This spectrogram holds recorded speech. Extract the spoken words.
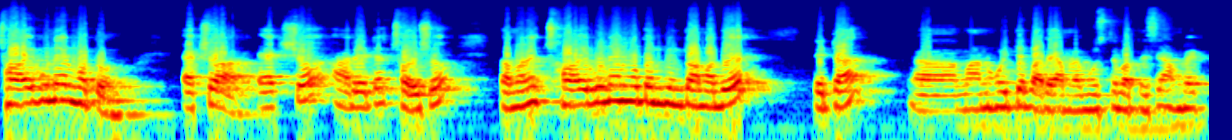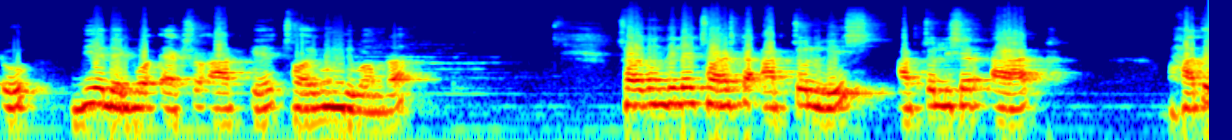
ছয় গুণের মতন, একশো আট, একশো আর এটা ছয়শো। তার মানে ছয় গুণের মতন কিন্তু আমাদের এটা মান হইতে পারে, আমরা বুঝতে পারতেছি। আমরা একটু দিয়ে দেখব, একশো আটকে ছয় গুণ দিব আমরা। ছয় গুণ দিলে ছয় আটটা আটচল্লিশ, আটচল্লিশের আট। হাতে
